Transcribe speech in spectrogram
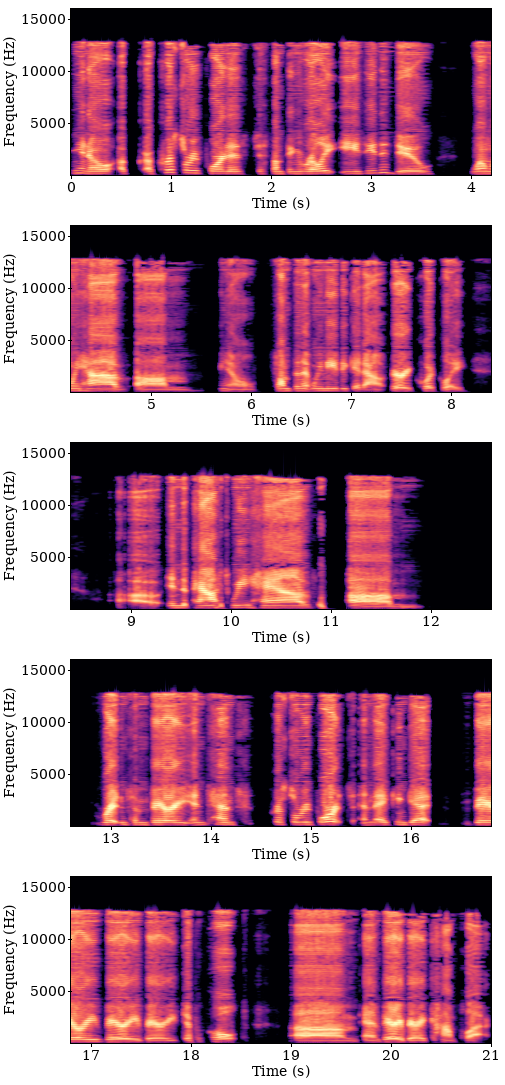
you know, a, a crystal report is just something really easy to do when we have, um, you know, something that we need to get out very quickly. Uh, in the past, we have um, written some very intense crystal reports, and they can get very, very, very difficult um, and very, very complex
